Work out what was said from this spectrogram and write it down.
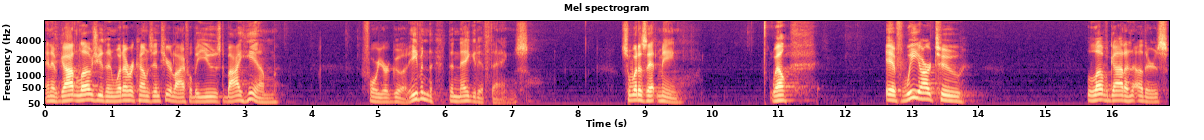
And if God loves you, then whatever comes into your life will be used by him for your good, even the, negative things. So, what does that mean? Well, if we are to love God and others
